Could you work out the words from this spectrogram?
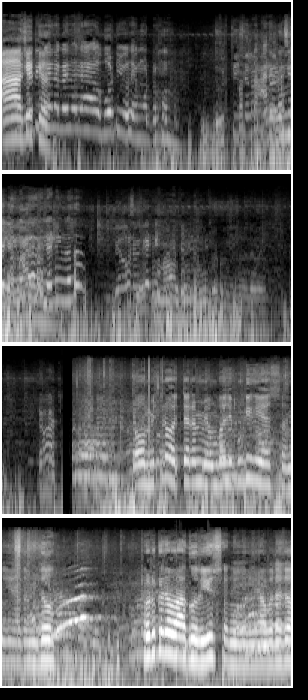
આ કે કે? તો મિત્રો અત્યારે અમે અંબાજી પૂગી ગયા છે અને તમે જો થોડુંક તો આગળ રહ્યું છે ને આ બધા તો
